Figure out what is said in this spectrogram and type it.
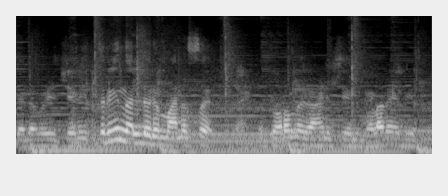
ചെലവഴിച്ചതിന് ഇത്രയും നല്ലൊരു മനസ്സ് തുറന്ന് കാണിച്ചതിന് വളരെയധികം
